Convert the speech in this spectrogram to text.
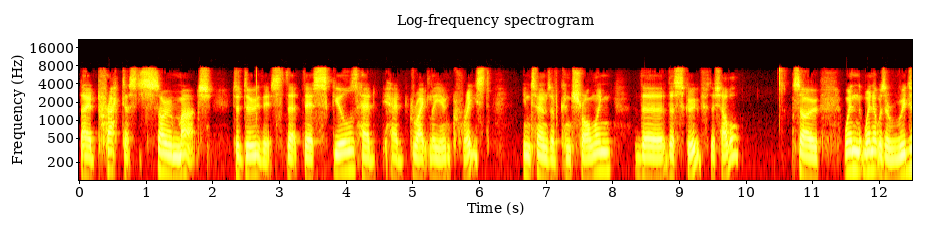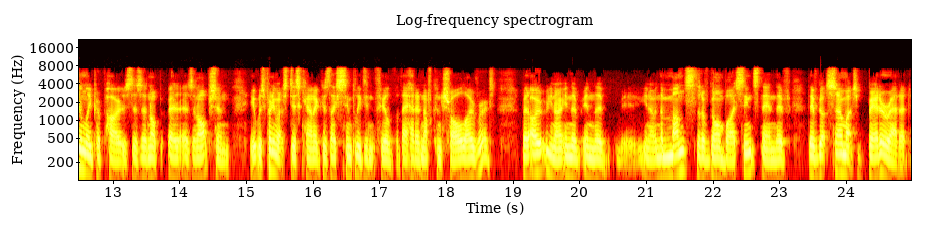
they had practiced so much to do this that their skills had had greatly increased in terms of controlling the the scoop, the shovel. So when when it was originally proposed as an op, as an option, it was pretty much discounted because they simply didn't feel that they had enough control over it. But oh, you know, in the in the you know in the months that have gone by since then, they've they've got so much better at it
